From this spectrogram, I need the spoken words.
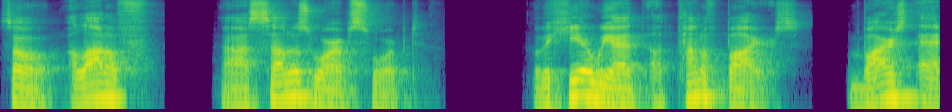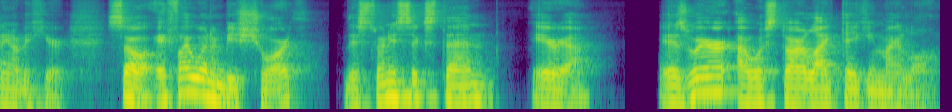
So a lot of uh, sellers were absorbed. Over here, we had a ton of buyers. Buyers adding over here. So if I wouldn't be short, this 2610 area is where I will start like taking my long.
